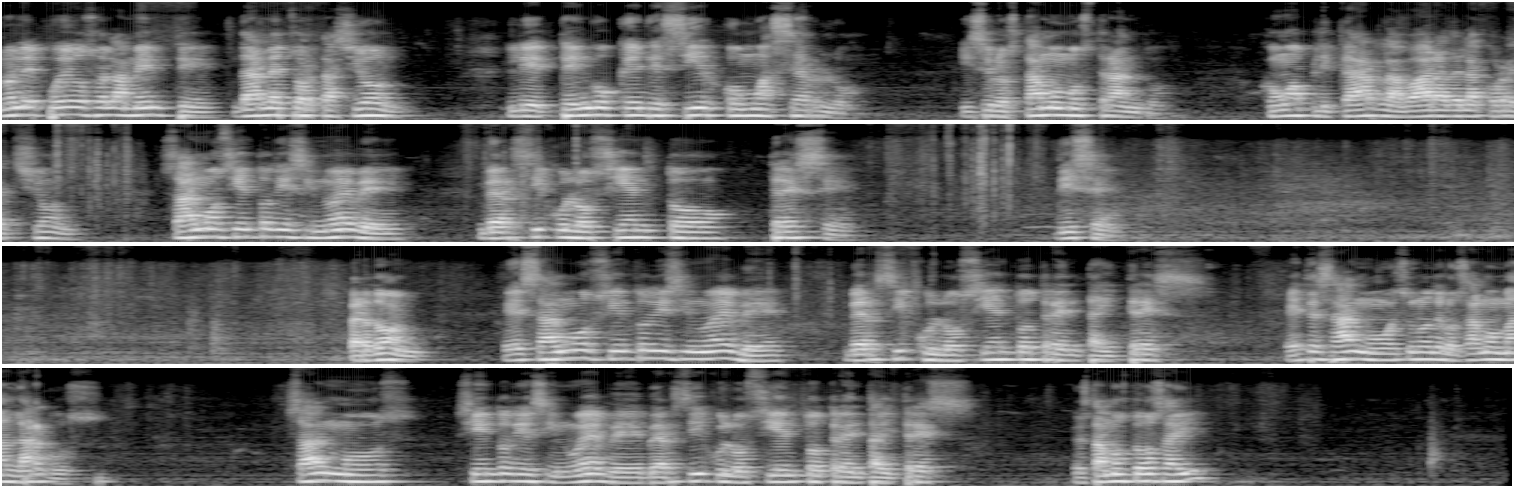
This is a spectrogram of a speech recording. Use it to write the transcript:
no le puedo solamente dar la exhortación, le tengo que decir cómo hacerlo. Y se lo estamos mostrando, cómo aplicar la vara de la corrección. Salmo 119, versículo 113. Dice, perdón, es Salmo 119, versículo 133. Este salmo es uno de los salmos más largos. Salmos 119, versículo 133. ¿Estamos todos ahí?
